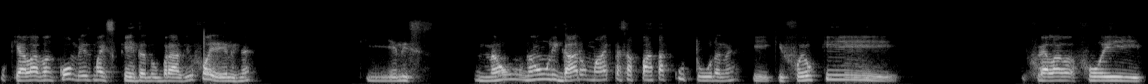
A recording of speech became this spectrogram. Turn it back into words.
o que alavancou mesmo a esquerda no Brasil foi eles, né? Que eles não, não ligaram mais para essa parte da cultura, né? Que, que foi o que ela foi,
